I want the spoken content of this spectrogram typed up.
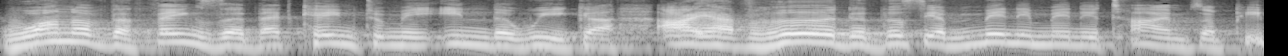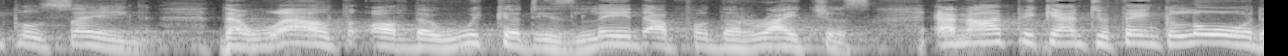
one of the things that, that came to me in the week, uh, I have heard this year many, many times of people saying, the wealth of the wicked is laid up for the righteous. And I began to think, Lord,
